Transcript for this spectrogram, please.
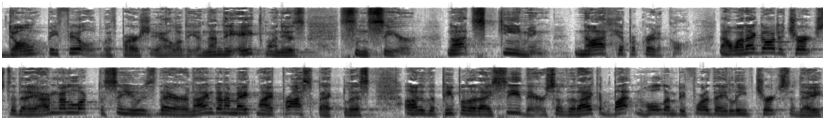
don't be filled with partiality. And then the eighth one is sincere, not scheming, not hypocritical. Now, when I go to church today, I'm going to look to see who's there, and I'm going to make my prospect list out of the people that I see there so that I can buttonhole them before they leave church today,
